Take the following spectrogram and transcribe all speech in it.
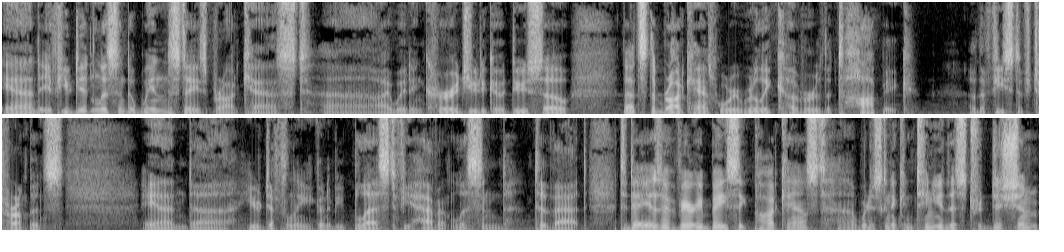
And if you didn't listen to Wednesday's broadcast, uh, I would encourage you to go do so. That's the broadcast where we really cover the topic of the Feast of Trumpets and uh, you're definitely going to be blessed if you haven't listened to that. Today is a very basic podcast. Uh, we're just going to continue this tradition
